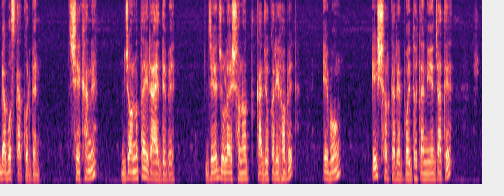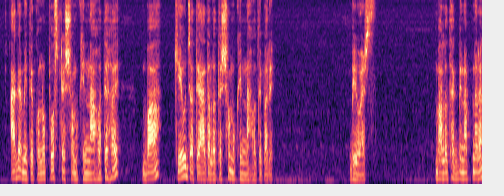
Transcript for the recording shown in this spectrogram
ব্যবস্থা করবেন। সেখানে জনতাই রায় দেবে যে জুলাই সনদ কার্যকারী হবে এবং এই সরকারের বৈধতা নিয়ে যাতে আগামীতে কোনো প্রশ্নের সম্মুখীন না হতে হয় বা কেউ যাতে আদালতের সম্মুখীন না হতে পারে। ভিউয়ার্স, ভালো থাকবেন আপনারা,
